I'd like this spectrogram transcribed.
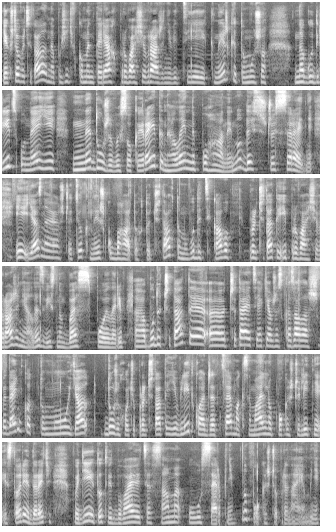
Якщо ви читали, напишіть в коментарях про ваші враження від цієї книжки, тому що на Goodreads у неї не дуже високий рейтинг, але й непоганий, ну десь щось середнє. І я знаю, що цю книжку багато хто читав, тому буде цікаво прочитати і про ваші враження, але звісно без спойлерів. Е, Буду читати. е, Читається, як я вже сказала, швиденько, тому я дуже хочу прочитати її влітку, адже це максимально поки що літня історія. До речі, події тут відбуваються саме у серпні. Ну, поки що, принаймні.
